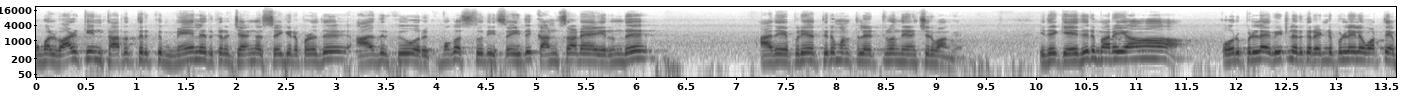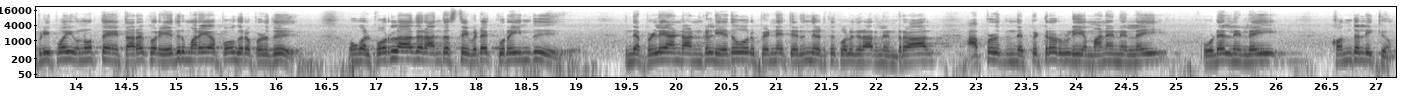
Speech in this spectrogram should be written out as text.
உங்கள் வாழ்க்கையின் தரத்திற்கு மேலே இருக்கிற ஜனங்கள் செய்கிற பொழுது அதற்கு ஒரு முகஸ்துதி செய்து கண்சாடையாக இருந்து அதை எப்படியோ திருமணத்தில் எடுத்துகிட்டு வந்து நினச்சிருவாங்க இதுக்கு எதிர்மறையாக ஒரு பிள்ளை வீட்டில் இருக்கிற ரெண்டு பிள்ளையில் ஒருத்தன் எப்படி போய் இன்னொருத்தன் தரக்குறை எதிர்மறையாக போகிற பொழுது உங்கள் பொருளாதார அந்தஸ்தை விட குறைந்து இந்த பிள்ளையாண்டான்கள் ஏதோ ஒரு பெண்ணை தெரிந்தெடுத்து கொள்கிறார்கள் என்றால் அப்பொழுது இந்த பெற்றோர்களுடைய மனநிலை உடல்நிலை கொந்தளிக்கும்.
